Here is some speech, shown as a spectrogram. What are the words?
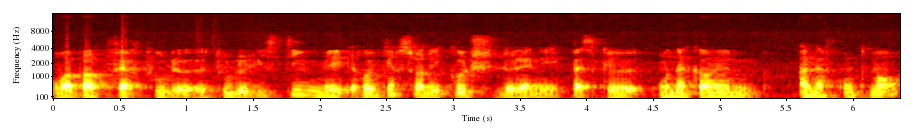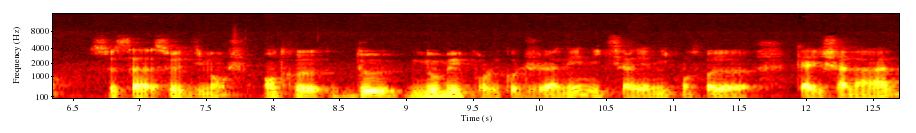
on va pas faire tout le, tout le listing, mais revenir sur les coachs de l'année, parce que on a quand même un affrontement ce, dimanche entre deux nommés pour le coach de l'année, Nick Siriani contre euh, Kyle Shanahan.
